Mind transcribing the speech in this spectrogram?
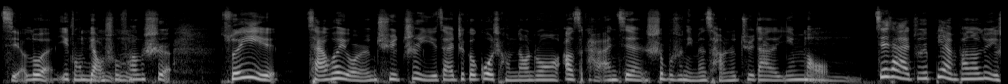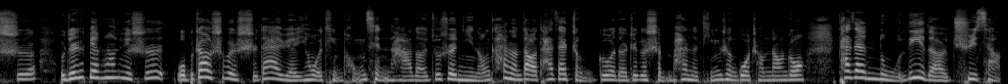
结论，一种表述方式，所以。才会有人去质疑，在这个过程当中，奥斯卡案件是不是里面藏着巨大的阴谋？接下来就是辩方的律师，我觉得辩方律师，我不知道是不是时代原因，我挺同情他的。就是你能看得到他在整个的这个审判的庭审过程当中，他在努力的去想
